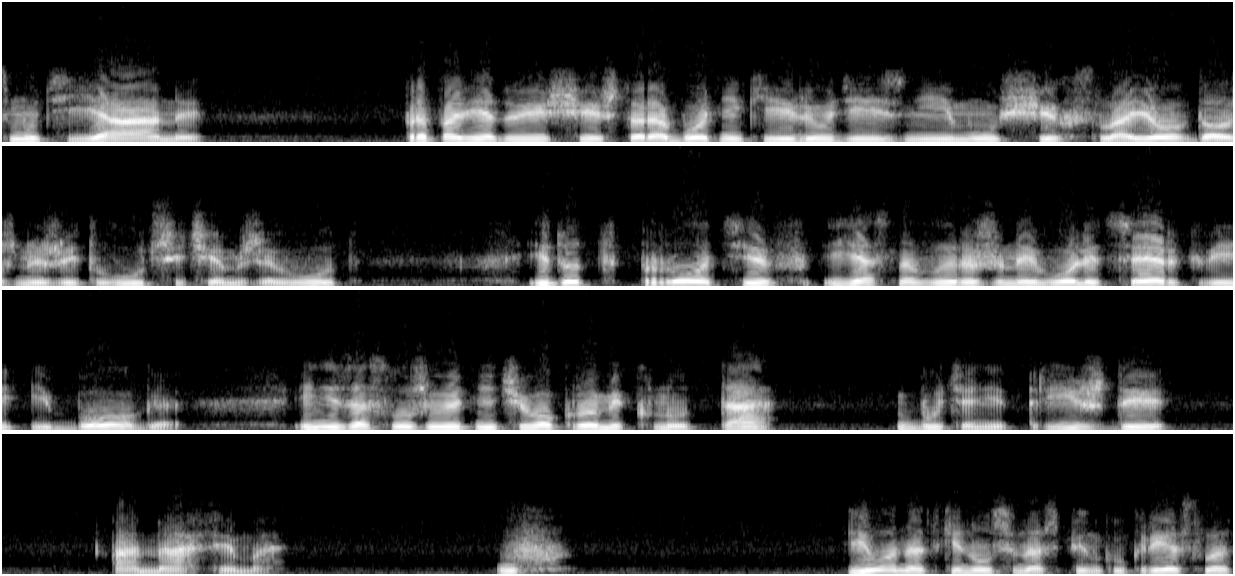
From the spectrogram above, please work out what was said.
смутьяны, проповедующие, что работники и люди из неимущих слоев должны жить лучше, чем живут, идут против ясно выраженной воли церкви и Бога и не заслуживают ничего, кроме кнута, будь они трижды анафема. Уф! И он откинулся на спинку кресла,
